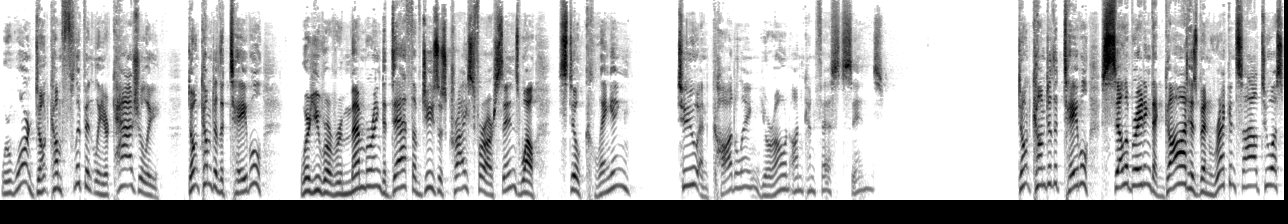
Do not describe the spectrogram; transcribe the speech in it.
We're warned don't come flippantly or casually. Don't come to the table where you are remembering the death of Jesus Christ for our sins while still clinging to and coddling your own unconfessed sins. Don't come to the table celebrating that God has been reconciled to us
